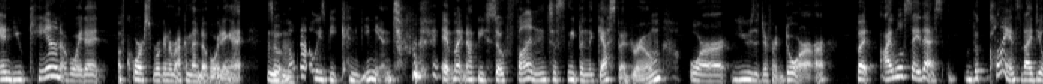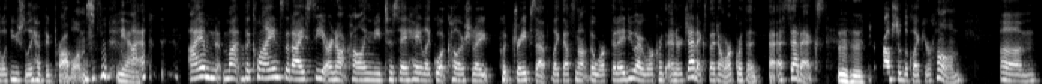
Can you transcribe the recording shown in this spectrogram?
and you can avoid it, of course, we're going to recommend avoiding it. So mm-hmm. it might not always be convenient. it might not be so fun to sleep in the guest bedroom or use a different door. But I will say this the clients that I deal with usually have big problems. Yeah. I, I am my, the clients that I see are not calling me to say, hey, like what color should I put drapes up? Like that's not the work that I do. I work with energetics. I don't work with an, aesthetics. Mm-hmm. Your house should look like your home. Um,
